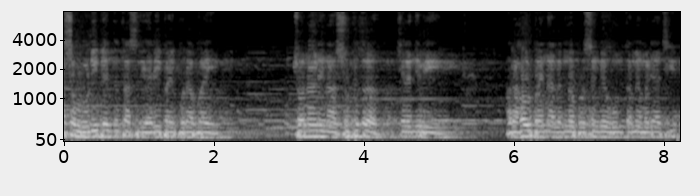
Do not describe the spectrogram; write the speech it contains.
અશોક રૂડીબેન તથા શ્રી હરિભાઈ પુરાભાઈ ચોનાણીના સુપુત્ર ચિરંજીવી રાહુલભાઈના લગ્ન પ્રસંગે હું તમે મળ્યા છીએ.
